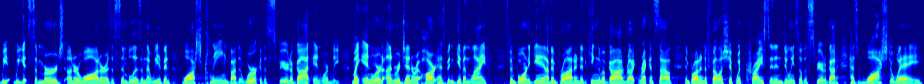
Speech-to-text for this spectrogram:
we, we get submerged underwater as a symbolism that we have been washed clean by the work of the Spirit of God inwardly. My inward, unregenerate heart has been given life. It's been born again. I've been brought into the kingdom of God, re- reconciled, and brought into fellowship with Christ. And in doing so, the Spirit of God has washed away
